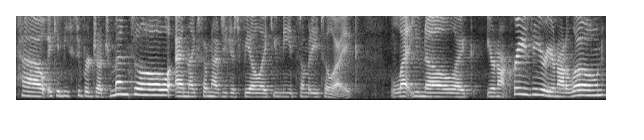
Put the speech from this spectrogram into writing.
how it can be super judgmental and like sometimes you just feel like you need somebody to like let you know like you're not crazy or you're not alone.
